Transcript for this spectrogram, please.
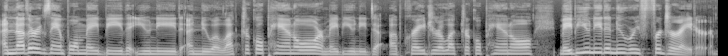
Another example may be that you need a new electrical panel, or maybe you need to upgrade your electrical panel. Maybe you need a new refrigerator.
